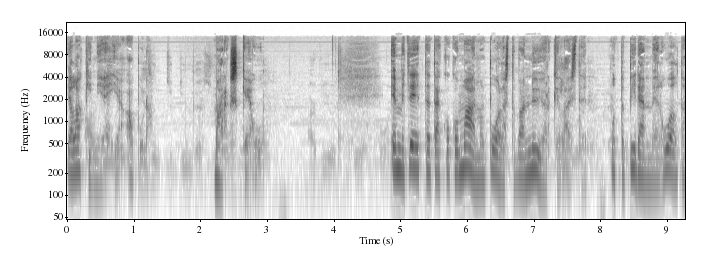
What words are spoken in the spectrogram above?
ja lakimiehiä apuna. Marx kehuu. Emme tee tätä koko maailman puolesta, vaan newyorkilaisten, mutta pidämme huolta,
